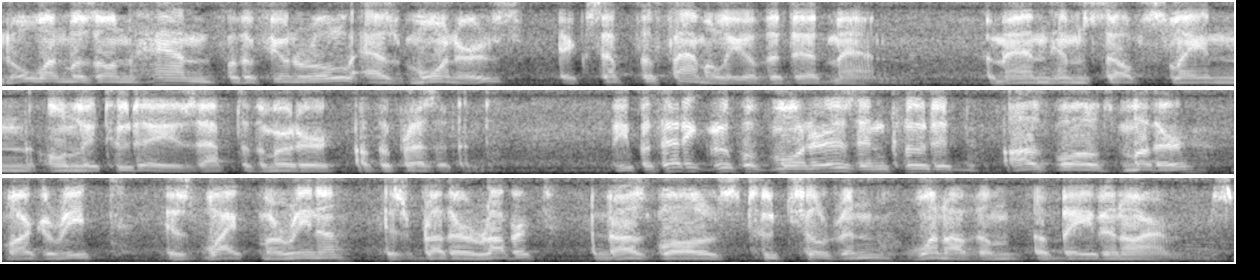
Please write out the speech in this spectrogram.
No one was on hand for the funeral as mourners except the family of the dead man, the man himself slain only two days after the murder of the president. The pathetic group of mourners included Oswald's mother, Marguerite, his wife, Marina, his brother, Robert, and Oswald's two children, one of them a babe in arms.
